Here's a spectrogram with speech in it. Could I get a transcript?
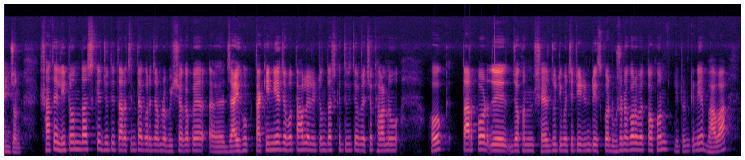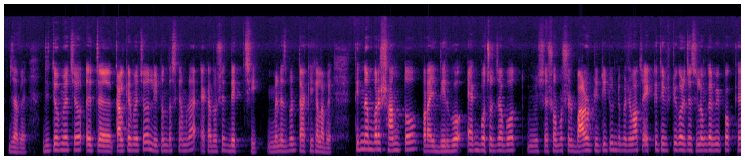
একজন। সাথে লিটন দাসকে যদি তারা চিন্তা করে যে আমরা বিশ্বকাপে যাই হোক তাকে নিয়ে যাব। তাহলে লিটন দাসকে তৃতীয় ম্যাচে খেলানো হোক। তারপর যখন শেষ দুটি ম্যাচে টি টোয়েন্টি স্কোয়াড ঘোষণা করবে, তখন লিটনকে নিয়ে ভাবা যাবে। দ্বিতীয় ম্যাচেও কালকের ম্যাচেও লিটন দাসকে আমরা একাদশে দেখছি। ম্যানেজমেন্ট তাকে খেলাবে। তিন নম্বরে শান্ত, প্রায় দীর্ঘ এক বছর যাবৎ সে সর্বশেষ বারোটি টি টোয়েন্টি ম্যাচে মাত্র একটি ফিফটি করেছে শ্রীলঙ্কার বিপক্ষে।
